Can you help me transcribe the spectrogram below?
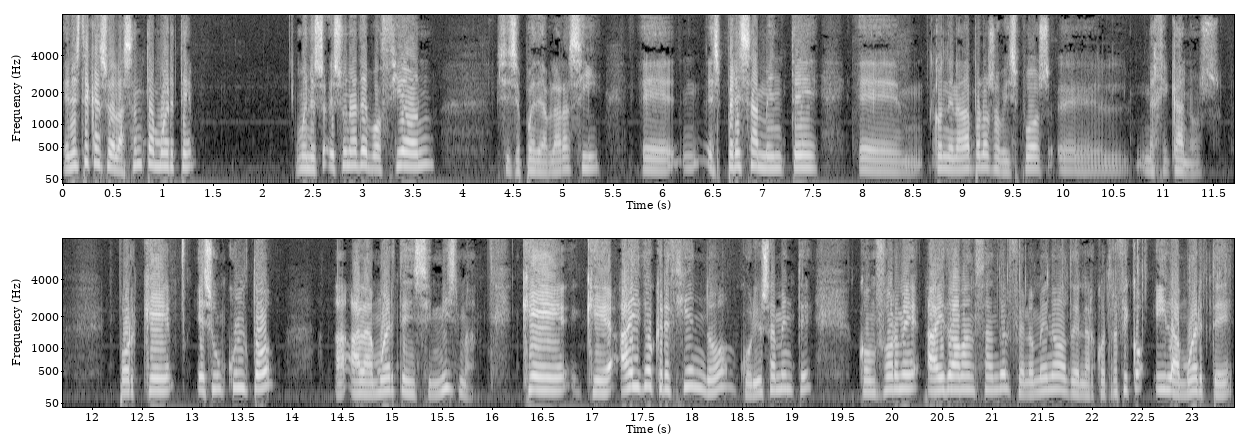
En este caso de la Santa Muerte, bueno, es, es una devoción, si se puede hablar así, eh, expresamente eh, condenada por los obispos eh, mexicanos, porque es un culto a, la muerte en sí misma, que, que, ha ido creciendo, curiosamente, conforme ha ido avanzando el fenómeno del narcotráfico y la muerte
